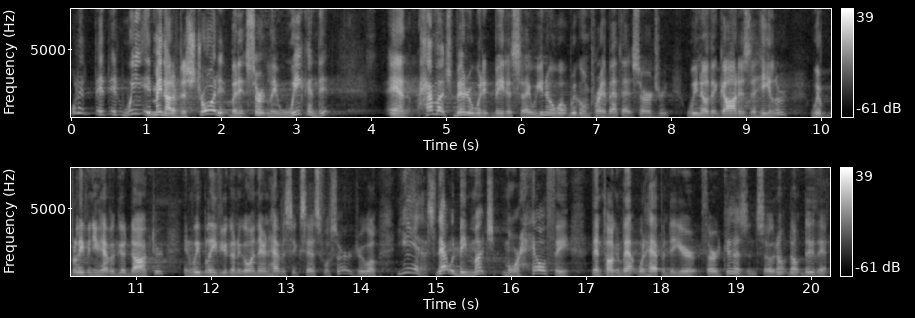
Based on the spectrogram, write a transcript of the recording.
Well, it, it, it, we, it may not have destroyed it, but it certainly weakened it. And how much better would it be to say, well, you know what, we're going to pray about that surgery. We know that God is the healer. We're believing you have a good doctor, and we believe you're going to go in there and have a successful surgery. Well, yes, that would be much more healthy than talking about what happened to your third cousin. So don't, don't do that.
